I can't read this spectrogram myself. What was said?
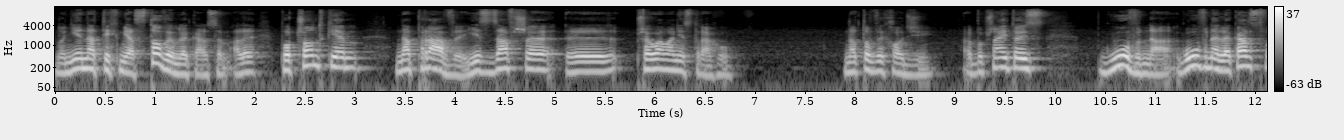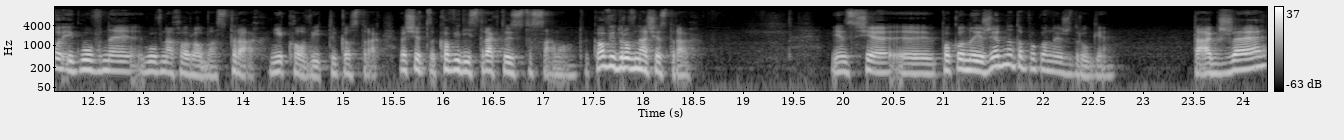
no nie natychmiastowym lekarstwem, ale początkiem naprawy jest zawsze yy, przełamanie strachu. Na to wychodzi. Albo przynajmniej to jest główna, główne lekarstwo i główny, główna choroba. Strach. Nie COVID, tylko strach. Właściwie to COVID i strach to jest to samo. COVID równa się strach. Więc się yy, pokonujesz jedno, to pokonujesz drugie. Także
